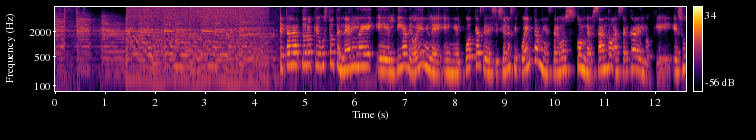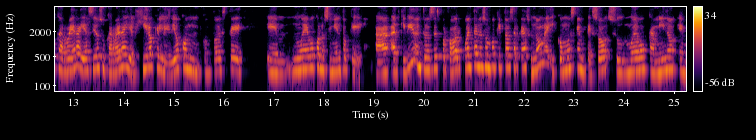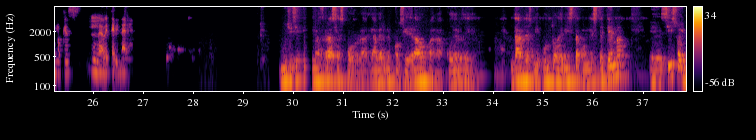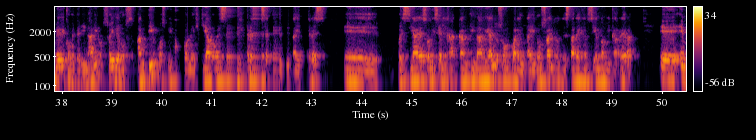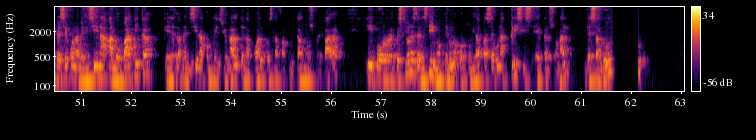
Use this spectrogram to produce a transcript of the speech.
¿Qué tal Arturo? Qué gusto tenerle el día de hoy en el, podcast de Decisiones que Cuentan. Estaremos conversando acerca de lo que es su carrera y ha sido su carrera y el giro que le dio con, con todo este Em, nuevo conocimiento que ha adquirido. Entonces, por favor, cuéntanos un poquito acerca de su nombre y cómo es que empezó su nuevo camino en lo que es la veterinaria. Muchísimas gracias por haberme considerado para poder darles mi punto de vista con este tema. Eh, sí, soy médico veterinario, soy de los antiguos, mi colegiado es el 373. Eh, pues ya eso dice la cantidad de años, son 42 años de estar ejerciendo mi carrera. Eh, empecé con la medicina alopática, que es la medicina convencional de la cual pues la facultad nos prepara. Y por cuestiones de destino, en una oportunidad pasé una crisis eh, personal de salud,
